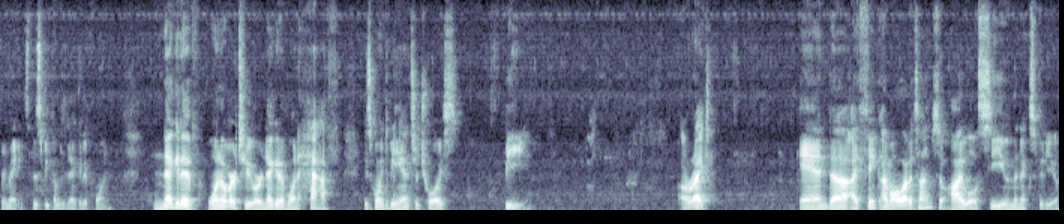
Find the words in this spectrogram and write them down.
remains. This becomes negative 1. Negative 1 over 2, or negative 1 half, is going to be answer choice B. All right. And uh, I think I'm all out of time, so I will see you in the next video.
